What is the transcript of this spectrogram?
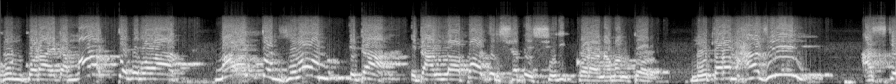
খুন করা এটা মারাত্মক অপরাধ, মারাত্মক জুলম। এটা এটা আল্লাহ পাকের সাথে শিরিক করা নামান্তর। মোহতারাম হাজির আজকে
